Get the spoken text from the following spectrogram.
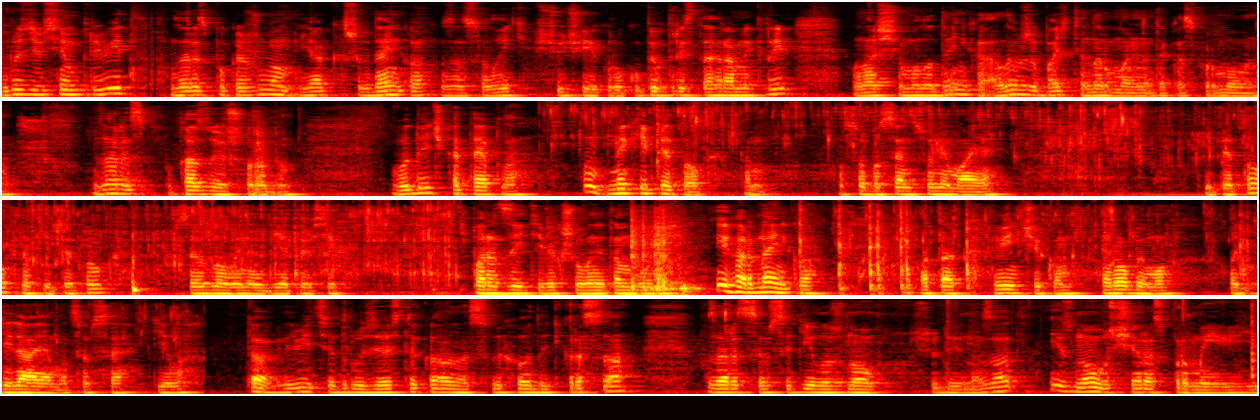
Друзі, всім привіт! Зараз покажу вам, як швиденько засолити щучу ікру. Купив 300 грам ікри, вона ще молоденька, але вже, бачите, нормальна така сформована. Зараз показую, що робимо. Водичка тепла, ну, не кип'яток, там особо сенсу немає. Кип'яток, не кип'яток. Все одно ви не вб'єте всіх паразитів, якщо вони там будуть. І гарненько, отак вінчиком робимо, відділяємо це все діло. Так, дивіться, друзі, ось така у нас виходить краса. Зараз це все діло знову сюди назад і знову ще раз промию її.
